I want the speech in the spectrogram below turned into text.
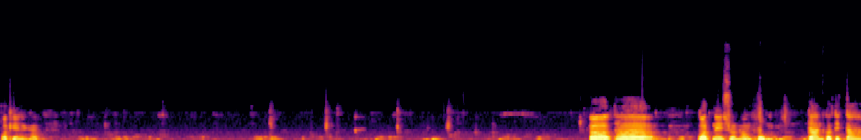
โอเคนะครับ ก็ถ้ากดในส่วนของปุ่มการกดติดตาม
